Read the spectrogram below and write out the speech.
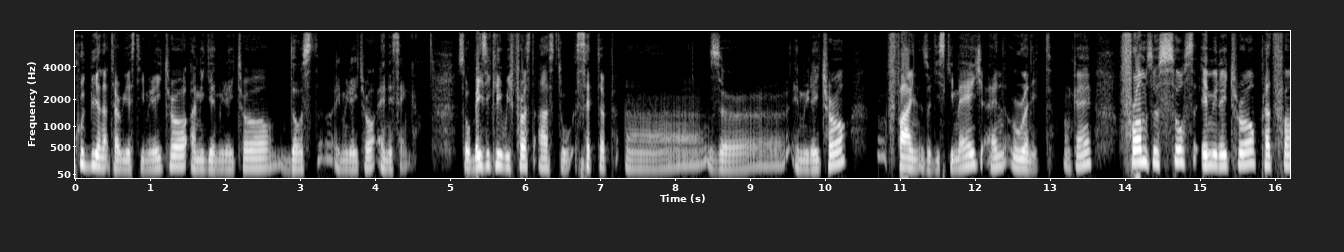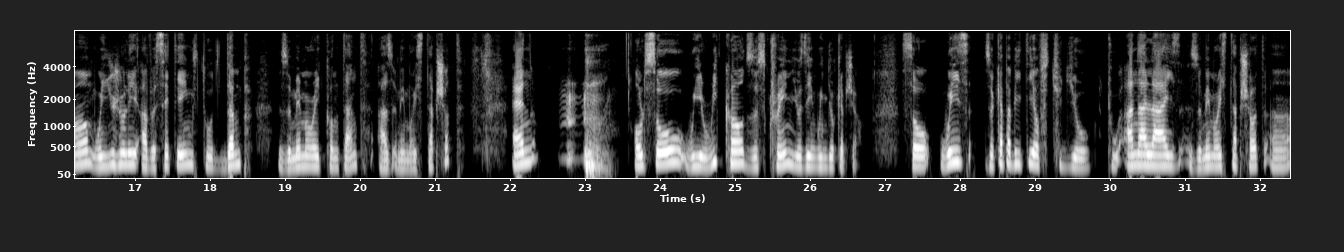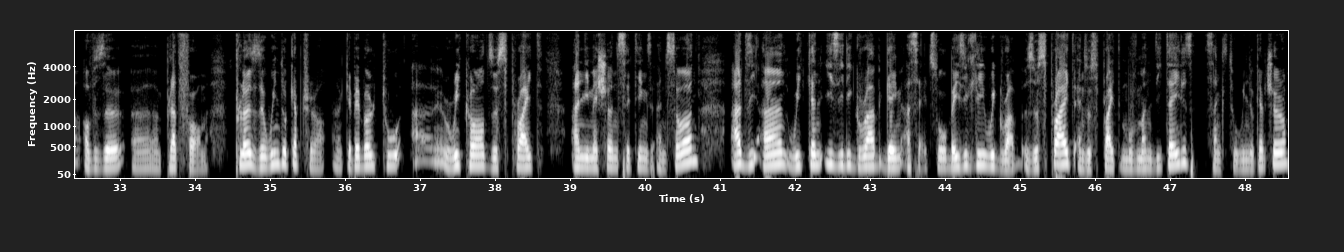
Could be an Atari ST emulator, Amiga emulator, DOS emulator, anything. So basically, we first ask to set up uh, the emulator, find the disk image and run it. Okay. From the source emulator platform, we usually have a settings to dump the memory content as a memory snapshot. And also we record the screen using window capture. So with the capability of Studio to analyze the memory snapshot uh, of the uh, platform, plus the window capture uh, capable to uh, record the sprite animation settings and so on. At the end, we can easily grab game assets. So basically, we grab the sprite and the sprite movement details, thanks to window capture.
